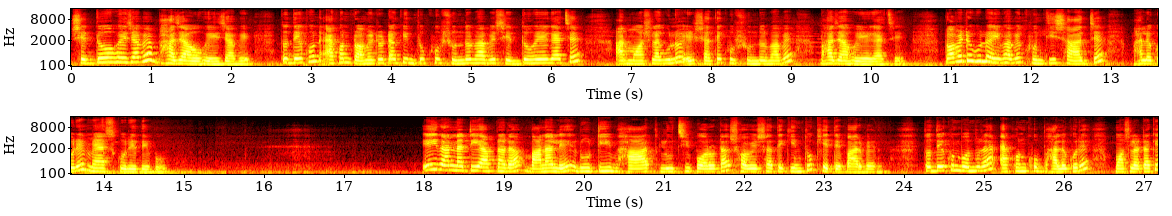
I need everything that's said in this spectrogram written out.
সেদ্ধও হয়ে যাবে, ভাজাও হয়ে যাবে। তো দেখুন, এখন টমেটোটা কিন্তু খুব সুন্দরভাবে সেদ্ধ হয়ে গেছে আর মশলাগুলো এর সাথে খুব সুন্দরভাবে ভাজা হয়ে গেছে। টমেটোগুলো এইভাবে খুন্তির সাহায্যে ভালো করে ম্যাশ করে দেব। এই রান্নাটি আপনারা বানালে রুটি, ভাত, লুচি, পরোটা সবের সাথে কিন্তু খেতে পারবেন। তো দেখুন বন্ধুরা, এখন খুব ভালো করে মশলাটাকে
